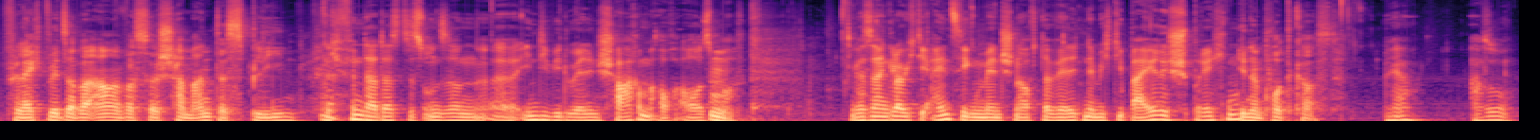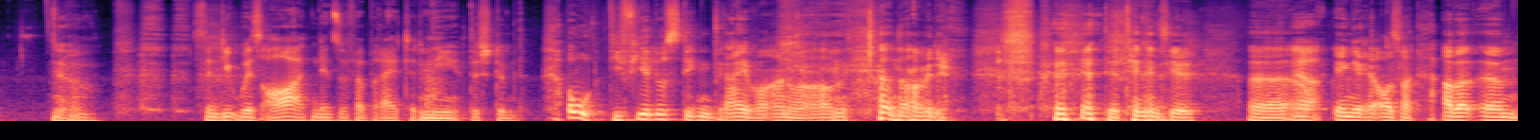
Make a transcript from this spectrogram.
Vielleicht wird es aber auch einfach so ein charmanter Spleen. Ich finde da, dass das unseren äh, individuellen Charme auch ausmacht. Wir sind, glaube ich, die einzigen Menschen auf der Welt, nämlich die bayerisch sprechen. In einem Podcast. Ja, ach so. Ja. Ja. Sind die USA nicht so verbreitet. Nee, das stimmt. Oh, die vier lustigen drei war auch noch ein Name, der, der tendenziell äh, Ja. engere Auswahl. Aber ähm,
